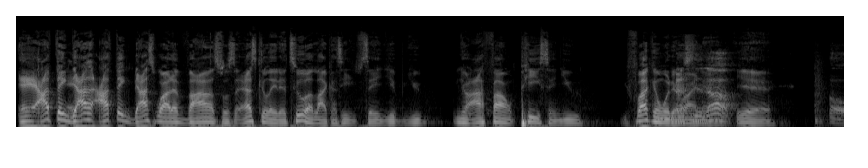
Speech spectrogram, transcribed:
And I think that I think that's why the violence was escalated too. Like as he said, you you you know, I found peace and you you fucking with it right it now. up. Yeah. Oh,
